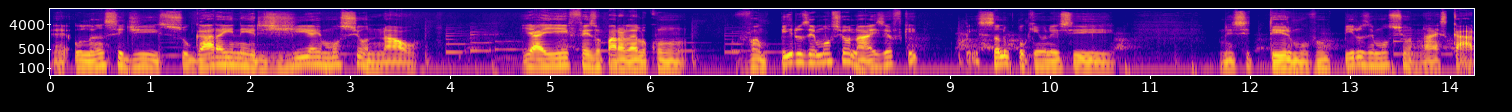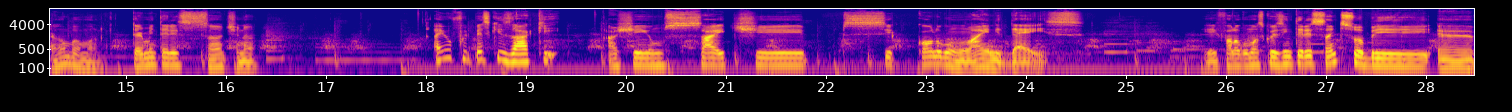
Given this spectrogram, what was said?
é, o lance de sugar a energia emocional. E aí fez o paralelo com vampiros emocionais e eu fiquei pensando um pouquinho nesse nesse termo, vampiros emocionais. Caramba, mano, que termo interessante, né? Aí eu fui pesquisar aqui, achei um site Psicólogo Online 10. E aí fala algumas coisas interessantes sobre. É,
